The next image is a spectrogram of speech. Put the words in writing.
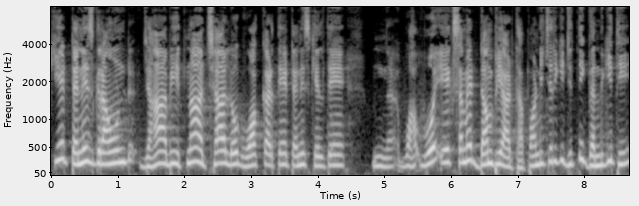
कि ये टेनिस ग्राउंड जहाँ अभी इतना अच्छा लोग वॉक करते हैं, टेनिस खेलते हैं वो एक समय डंप यार्ड था। पौंडीचेरी की जितनी गंदगी थी,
